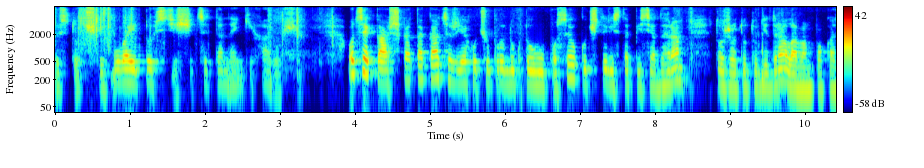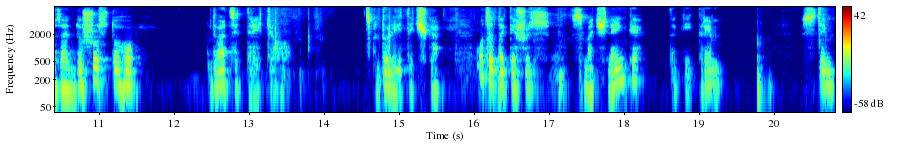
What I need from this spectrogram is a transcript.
листочки. Бувають товстіші, це тоненькі, хороші. Оце кашка така, це ж я хочу продуктову посилку 450 грам. Теж тут одідрала вам показати до 6 23 до літочка. Оце таке щось смачненьке, такий крем з тим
